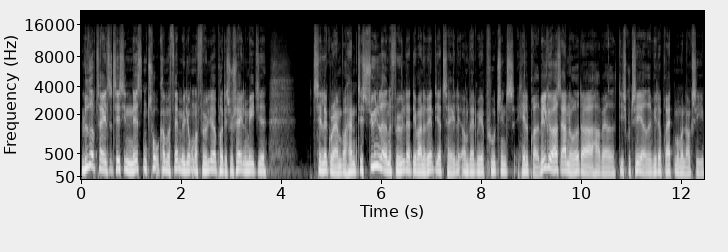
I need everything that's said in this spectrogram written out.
lydoptagelse til sine næsten 2,5 millioner følgere på det sociale medie Telegram, hvor han til synladende følte, at det var nødvendigt at tale om Vladimir Putins helbred, hvilket også er noget, der har været diskuteret vidt og bredt, må man nok sige.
